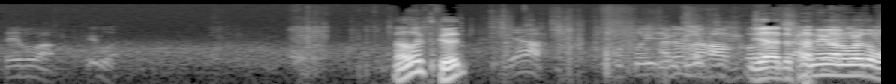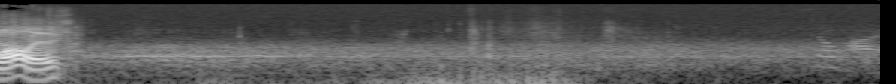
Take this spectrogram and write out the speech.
Stable up. That looks good. Yeah. Hopefully, I don't know how close. Yeah, depending on where the wall is. So high.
